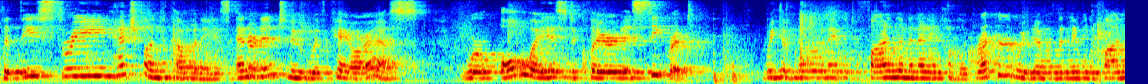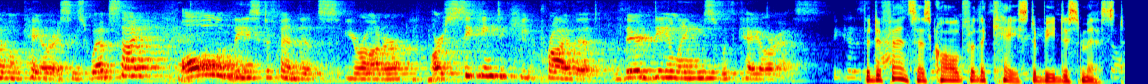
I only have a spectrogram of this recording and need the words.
that these three hedge fund companies entered into with KRS were always declared as secret. We have never been able to find them in any public record. We've never been able to find them on KRS's website. All of these defendants, Your Honor, are seeking to keep private their dealings with KRS. The defense has called for the case to be dismissed.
